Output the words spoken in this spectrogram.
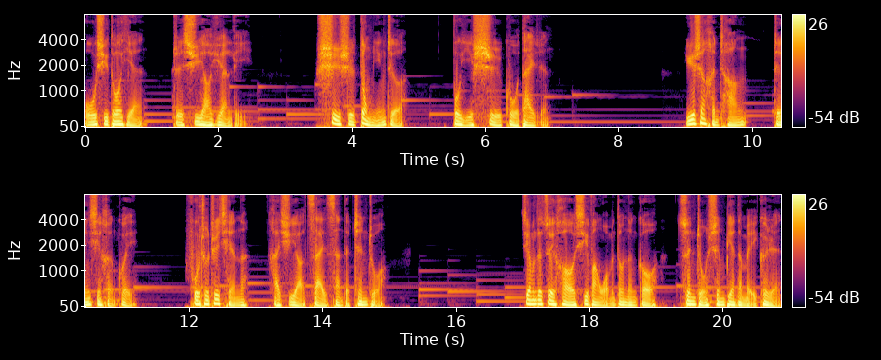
无需多言，只需要远离。世事洞明者，不以世故待人。余生很长，真心很贵，付出之前呢，还需要再三的斟酌。节目的最后，希望我们都能够尊重身边的每个人，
